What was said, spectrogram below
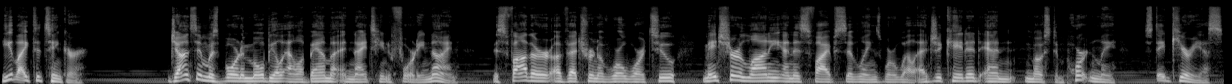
he liked to tinker. Johnson was born in Mobile, Alabama in 1949. His father, a veteran of World War II, made sure Lonnie and his five siblings were well educated and, most importantly, stayed curious.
